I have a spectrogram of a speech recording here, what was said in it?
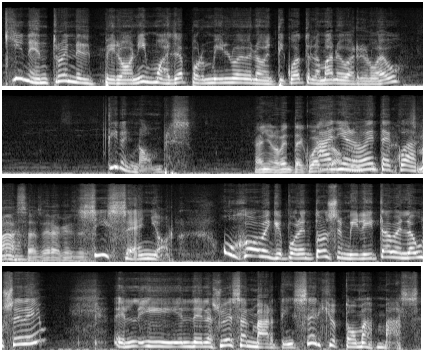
quién entró en el peronismo allá por 1994 en la mano de Barrio Nuevo? Tienen nombres. Año 94. Año 94. Massa, ¿será que es? Sí, señor. Un joven que por entonces militaba en la UCD, el, de la ciudad de San Martín, Sergio Tomás Massa.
